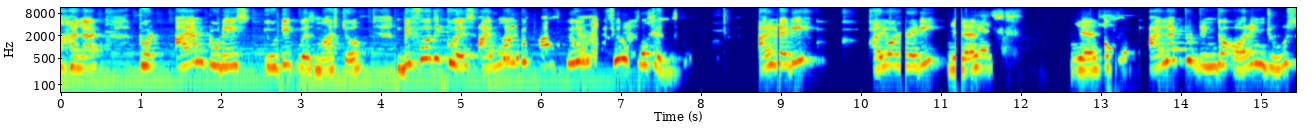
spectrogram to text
Ahalat. To- I am today's UT quiz master. Before the quiz, I want to ask you a few questions. Are you ready? Are you all ready? Yes. Yes. yes. Okay. I like to drink the orange juice.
